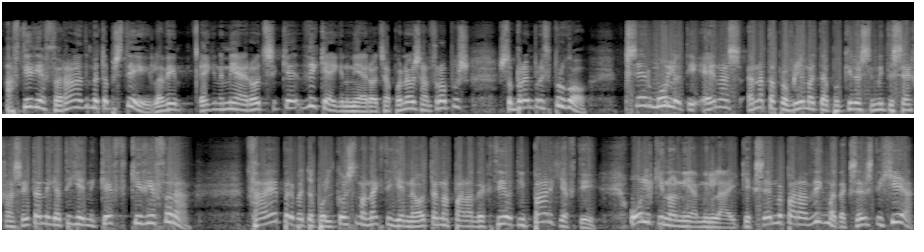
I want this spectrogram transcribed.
αυτή η διαφθορά να αντιμετωπιστεί. Δηλαδή, έγινε μια ερώτηση και δίκαια έγινε μια ερώτηση από νέους ανθρώπους στον πρώην Πρωθυπουργό. Ξέρουμε όλοι ότι ένας, ένα από τα προβλήματα που ο κύριος Σιμίτης έχασε ήταν γιατί γενικεύθηκε η διαφθορά. Θα έπρεπε το πολιτικό σύστημα να έχει τη γενναιότητα να παραδεχτεί ότι υπάρχει αυτή. Όλη η κοινωνία μιλάει και ξέρουμε παραδείγματα, ξέρεις στοιχεία.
